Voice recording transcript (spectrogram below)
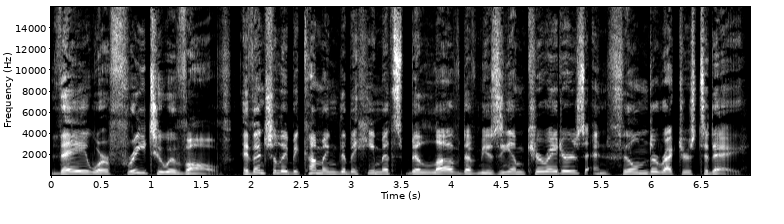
They were free to evolve, eventually becoming the behemoths beloved of museum curators and film directors today.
